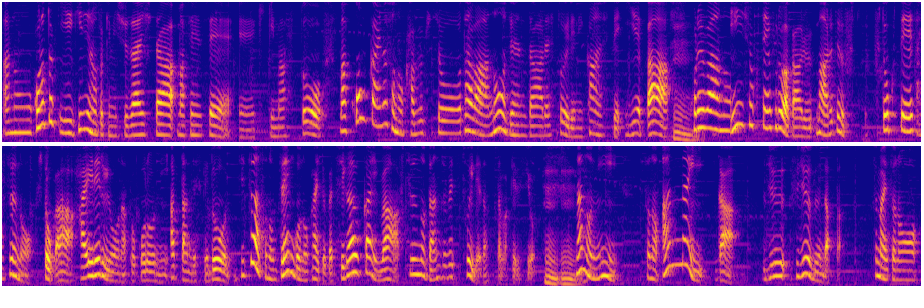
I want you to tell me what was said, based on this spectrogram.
あのこの時記事の時に取材した、まあ、先生、えー聞きますと、まあ、今回のその歌舞伎町タワーのジェンダーレストイレに関して言えばうん。これはあの飲食店フロアがある、まあ、ある程度不不特定多数の人が入れるようなところにあったんですけど実はその前後の階というか違う階は普通の男女別トイレだったわけですよ。うんうん。なのにその案内が十不十分だった。つまりその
